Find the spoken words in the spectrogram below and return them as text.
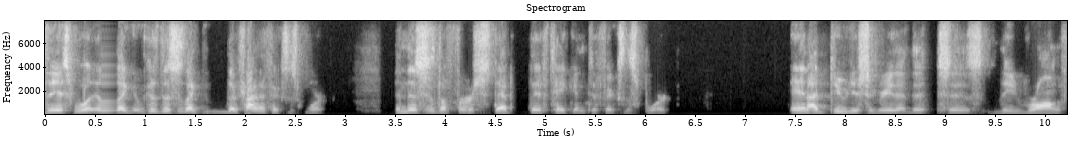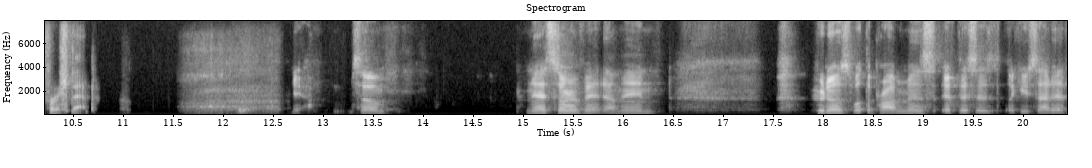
this will like because this is like they're trying to fix the sport, and this is the first step they've taken to fix the sport. And I do disagree that this is the wrong first step. Yeah. So that's sort of it. I mean, who knows what the problem is? If this is, like you said, if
